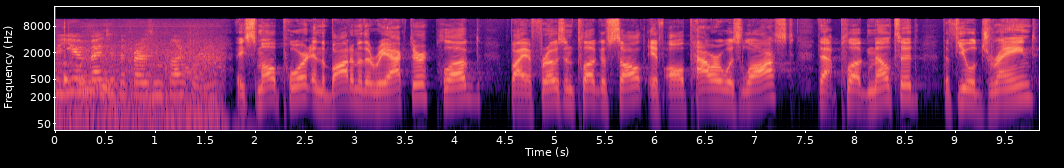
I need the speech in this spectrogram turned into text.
So you invented the frozen plug one? A small port in the bottom of the reactor plugged by a frozen plug of salt. If all power was lost, that plug melted, the fuel drained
